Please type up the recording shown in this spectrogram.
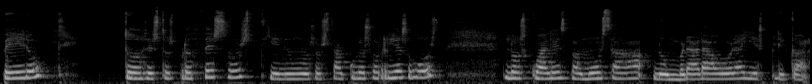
pero todos estos procesos tienen unos obstáculos o riesgos los cuales vamos a nombrar ahora y explicar.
